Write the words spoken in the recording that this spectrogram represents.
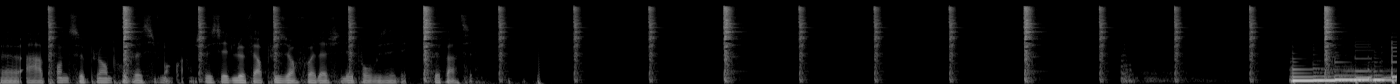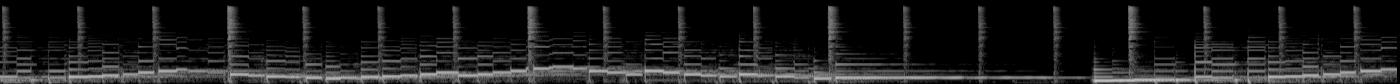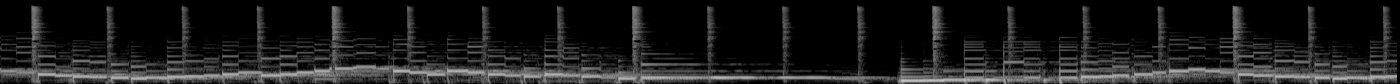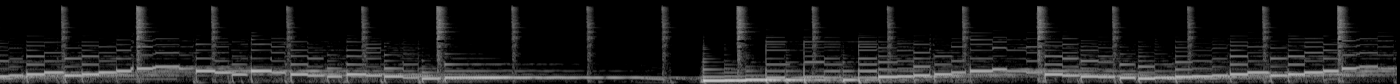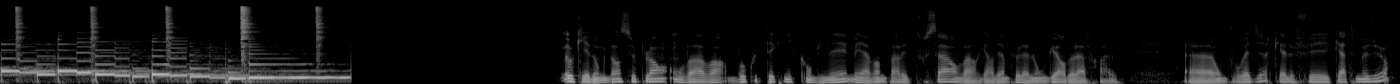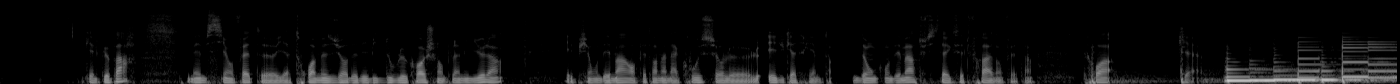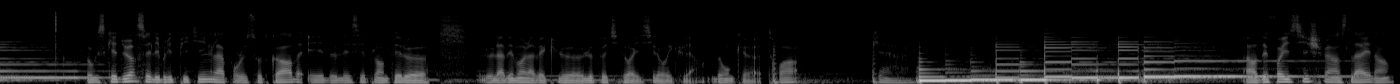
euh, à apprendre ce plan progressivement. Je vais essayer de le faire plusieurs fois d'affilée pour vous aider. C'est parti. Ok, donc dans ce plan, on va avoir beaucoup de techniques combinées, mais avant de parler de tout ça, on va regarder un peu la longueur de la phrase. Euh, on pourrait dire qu'elle fait quatre mesures, quelque part, même si en fait euh, il y a trois mesures de débit de double croche en plein milieu là. Et puis on démarre en fait en anacrouse sur le, et du quatrième temps. Donc on démarre tout de suite avec cette phrase en fait. 3, 4. Ce qui est dur, c'est l'hybrid picking là pour le saut de corde et de laisser planter le, le La bémol avec le, petit doigt ici, l'auriculaire. Donc 3, euh, 4. Alors des fois ici, je fais un slide. Hein.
